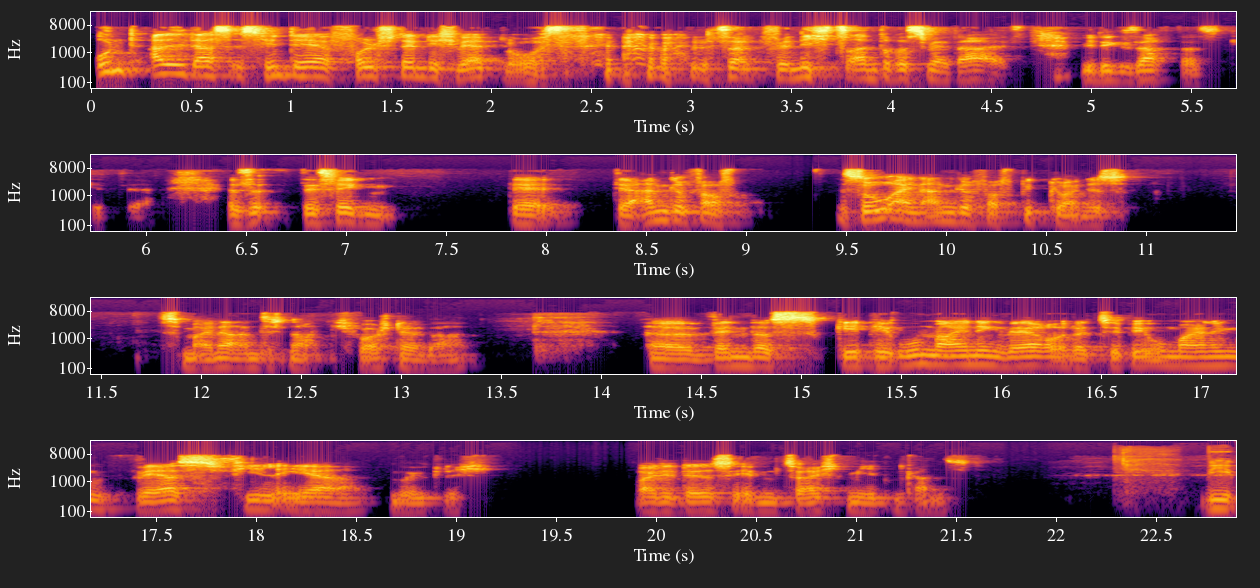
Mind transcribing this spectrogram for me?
Und all das ist hinterher vollständig wertlos, weil es halt für nichts anderes mehr da ist, wie du gesagt hast. Also deswegen, der, der Angriff auf so ein Angriff auf Bitcoin ist, ist meiner Ansicht nach nicht vorstellbar. Äh, wenn das GPU-Mining wäre oder CPU-Mining, wäre es viel eher möglich, weil du dir das eben zurecht mieten kannst. Wir,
